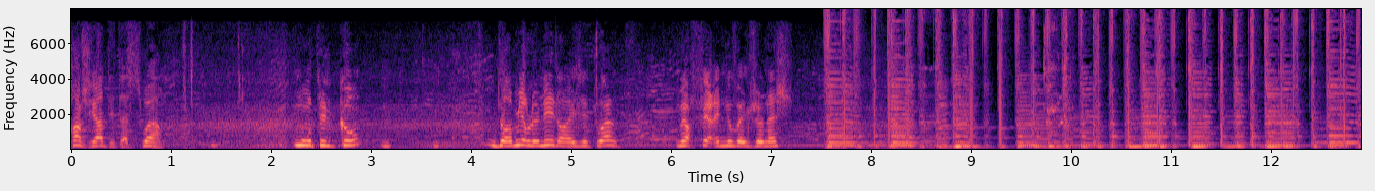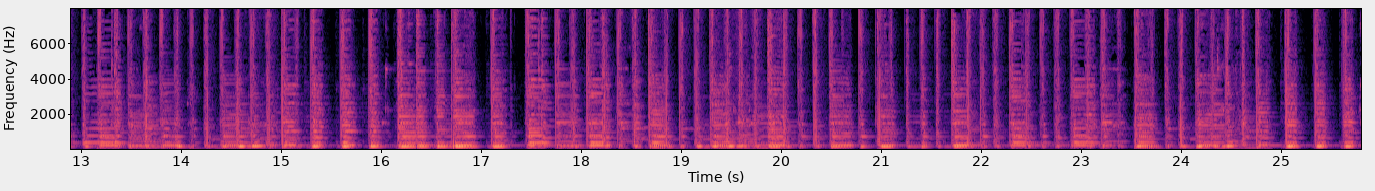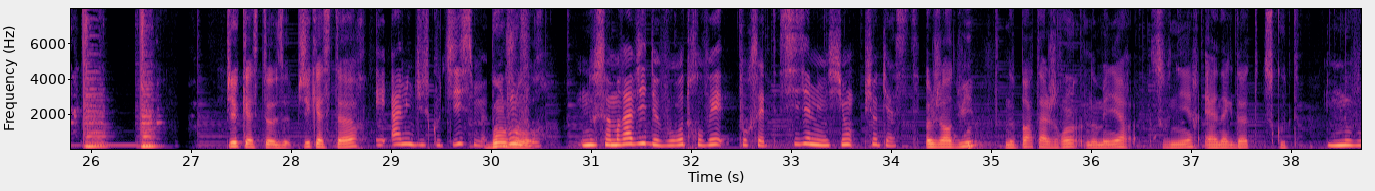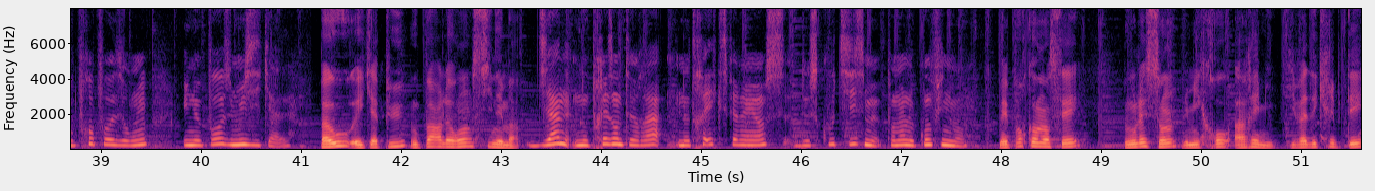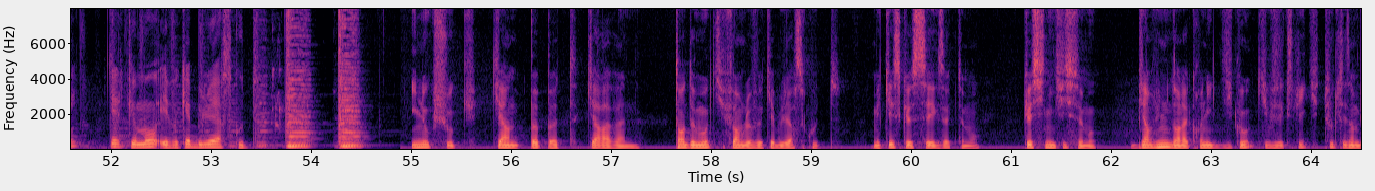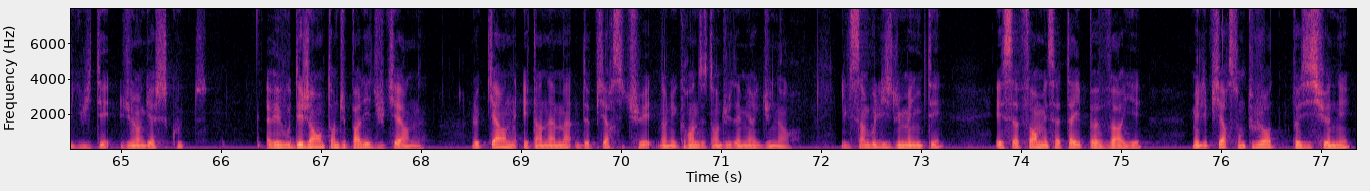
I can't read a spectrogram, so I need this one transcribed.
Ah, j'ai hâte soir. Monter le camp, dormir le nez dans les étoiles, me refaire une nouvelle jeunesse. Pieucasteuse, pieucasteur, et amis du scoutisme, Bonjour. Nous sommes ravis de vous retrouver pour cette sixième émission Piocast. aujourd'hui, nous partagerons nos meilleurs souvenirs et anecdotes scouts. Nous vous proposerons une pause musicale. Paou et Capu nous parleront cinéma. Diane nous présentera notre expérience de scoutisme pendant le confinement. Mais pour commencer, nous laissons le micro à Rémi, qui va décrypter quelques mots et vocabulaire scout. Inukshuk, cairn, popote, caravane. Tant de mots qui forment le vocabulaire scout. Mais qu'est-ce que c'est exactement? Que signifie ce mot? Bienvenue dans la chronique d'ICO qui vous explique toutes les ambiguïtés du langage scout. Avez-vous déjà entendu parler du cairn? Le cairn est un amas de pierres situé dans les grandes étendues d'Amérique du Nord. Il symbolise l'humanité et sa forme et sa taille peuvent varier, mais les pierres sont toujours positionnées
